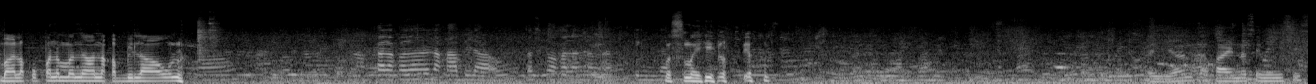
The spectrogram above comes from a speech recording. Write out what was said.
Bala ko pa naman na nakabilaw na. kala ko na nakabilao. Tapos ko ka lang ng pinggan. Mas mahirap yun. Ayan, kakain na si Mrs.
